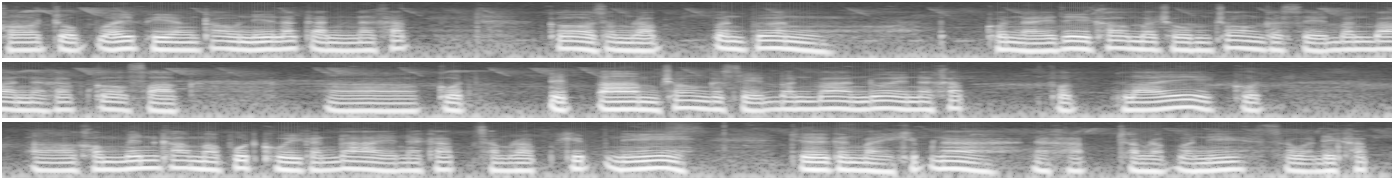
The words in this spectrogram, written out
ขอจบไว้เพียงเท่านี้แล้วกันนะครับ ก็สำหรับเพื่อนๆ คนไหนที่เข้ามาชมช่องเกษตรบ้านๆนะครับ ก็ฝากากดติดตามช่องเกษตรบ้านๆด้วยนะครับ กดไลค์กดคอมเมนต์เข้ามาพูดคุยกันได้นะครับสำหรับคลิปนี้ เจอกันใหม่คลิปหน้านะครับสำหรับวันนี้สวัสดีครับ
